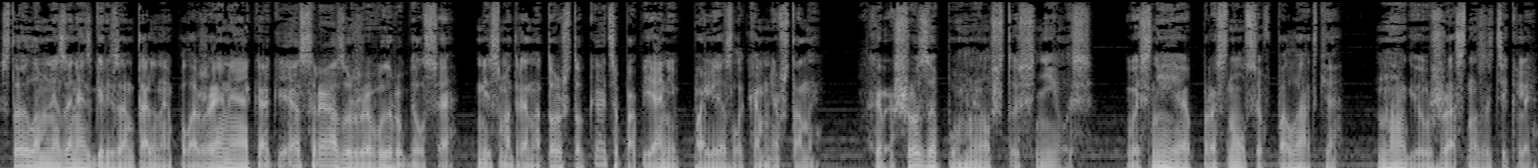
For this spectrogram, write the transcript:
Стоило мне занять горизонтальное положение, как я сразу же вырубился, несмотря на то, что Катя по пьяни полезла ко мне в штаны. Хорошо запомнил, что снилось. Во сне я проснулся в палатке, ноги ужасно затекли.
